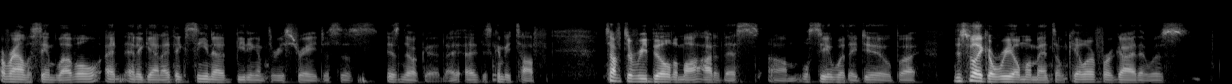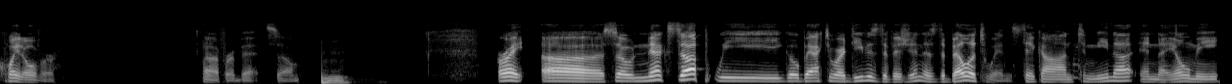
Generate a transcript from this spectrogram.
around the same level. And and again, I think Cena beating him three straight just is is no good. I, I, it's gonna be tough, tough to rebuild them out of this. Um, we'll see what they do, but this was like a real momentum killer for a guy that was quite over uh, for a bit. So. Mhm. All right. Uh, so next up, we go back to our Divas division as the Bella Twins take on Tamina and Naomi.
